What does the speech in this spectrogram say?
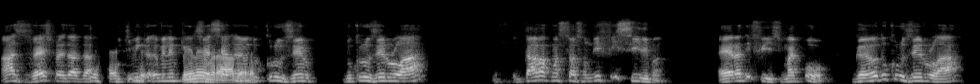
às vésperas da, da o time. Eu me lembro que o CSA lembrado, ganhou né? do Cruzeiro, do Cruzeiro lá, estava com uma situação dificílima. Era difícil, mas pô, ganhou do Cruzeiro lá,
